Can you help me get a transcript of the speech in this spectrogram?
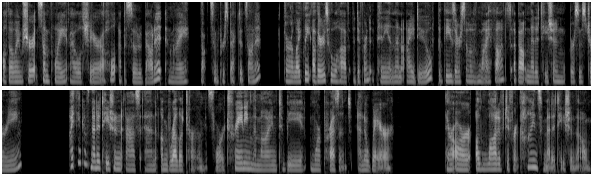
Although I'm sure at some point I will share a whole episode about it and my thoughts and perspectives on it. There are likely others who will have a different opinion than I do, but these are some of mm-hmm. my thoughts about meditation versus journeying. I think of meditation as an umbrella term for training the mind to be more present and aware. There are a lot of different kinds of meditation, though.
